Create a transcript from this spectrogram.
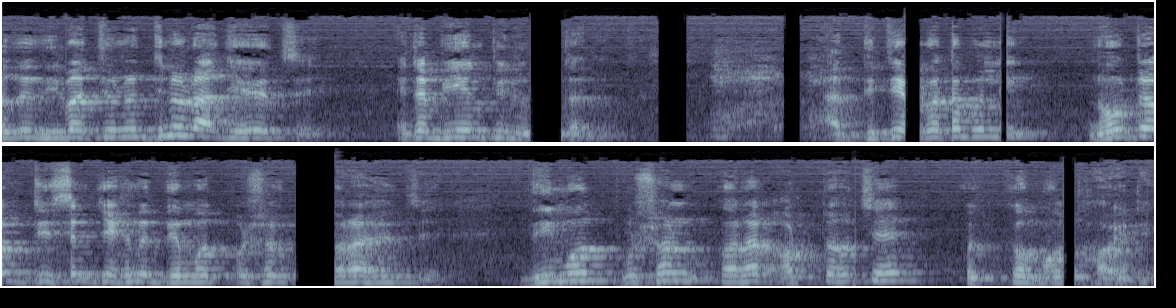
ওদের নির্বাচনের দিনও রাজি হয়েছে এটা বিএনপির উদারতা। আর দ্বিতীয় কথা বলি নোট অফ ডিসেন্ট যেখানে দ্বিমত পোষণ করা হয়েছে দ্বিমত পোষণ করার অর্থ হচ্ছে ঐক্যমত হয়নি।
